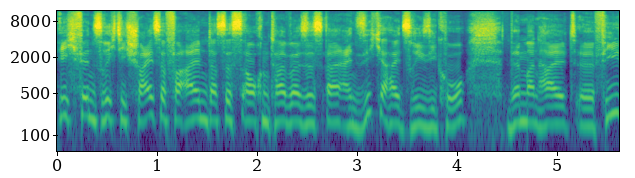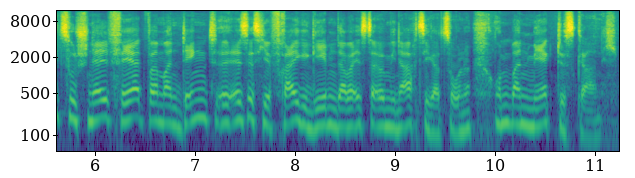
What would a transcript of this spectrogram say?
Ich finde es richtig scheiße, vor allem, dass es auch ein, teilweise ist ein Sicherheitsrisiko, wenn man halt äh, viel zu schnell fährt, weil man denkt, äh, es ist hier freigegeben, dabei ist da irgendwie eine 80er-Zone und man merkt es gar nicht.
